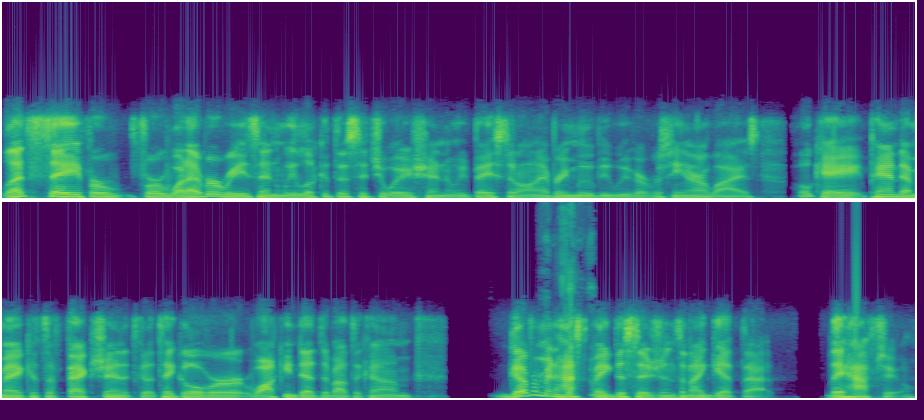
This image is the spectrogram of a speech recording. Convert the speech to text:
Let's say for for whatever reason we look at this situation and we based it on every movie we've ever seen in our lives. Okay, pandemic, it's affection, it's going to take over. Walking Dead's about to come. Government has to make decisions, and I get that they have to.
